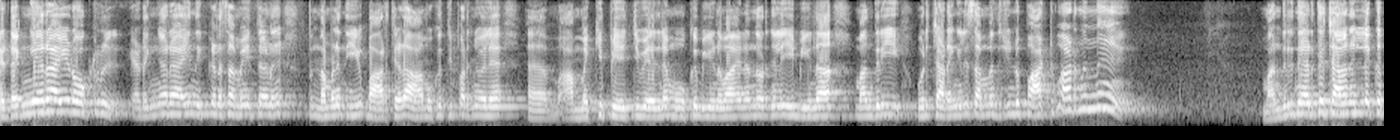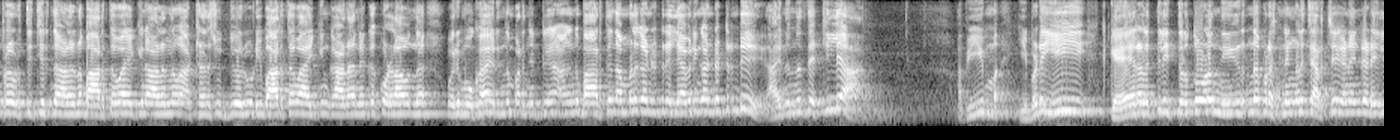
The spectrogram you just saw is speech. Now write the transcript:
ഇടങ്ങേറായ ഡോക്ടർ. ഇടങ്ങേറായി നിൽക്കുന്ന സമയത്താണ് നമ്മൾ ഈ വാർത്തയുടെ ആമുഖത്തിൽ പറഞ്ഞ പോലെ അമ്മയ്ക്ക് പേറ്റ് വേദന മൂക്ക് വീണവായന എന്ന് പറഞ്ഞാൽ ഈ വീണ മന്ത്രി ഒരു ചടങ്ങിൽ സംബന്ധിച്ചുകൊണ്ട് പാട്ട് പാടുന്നെന്ന്. മന്ത്രി നേരത്തെ ചാനലിലൊക്കെ പ്രവർത്തിച്ചിരുന്ന ആളാണ് വാർത്ത വായിക്കുന്ന ആളാണ്. അക്ഷരശുദ്ധിയോടുകൂടി വാർത്ത വായിക്കും കാണാനൊക്കെ കൊള്ളാവുന്ന ഒരു മുഖമായിരുന്നു പറഞ്ഞിട്ട് അങ്ങനെ വാർത്ത നമ്മൾ കണ്ടിട്ട് എല്ലാവരും കണ്ടിട്ടുണ്ട്. അതിനൊന്നും തെറ്റില്ല. അപ്പോൾ ഈ ഇവിടെ ഈ കേരളത്തിൽ ഇത്രത്തോളം നീറുന്ന പ്രശ്നങ്ങൾ ചർച്ച ചെയ്യണതിന്റെ ഇടയിൽ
